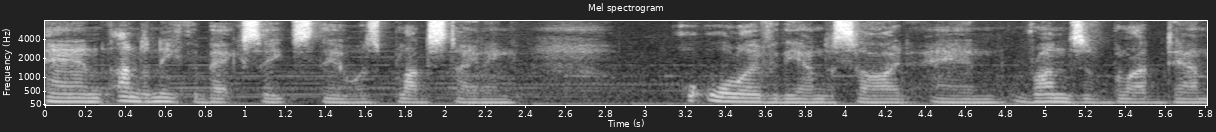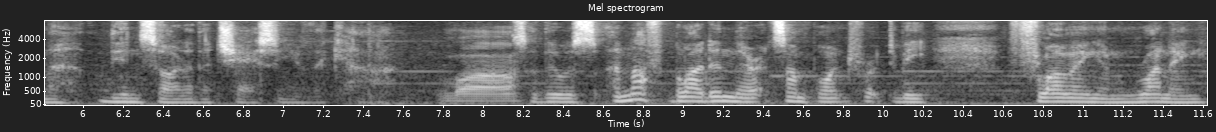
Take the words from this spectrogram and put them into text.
and underneath the back seats there was blood staining all over the underside and runs of blood down the, the inside of the chassis of the car. Wow. So there was enough blood in there at some point for it to be flowing and running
